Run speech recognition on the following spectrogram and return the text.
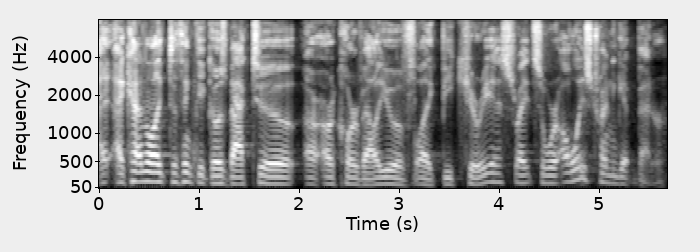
I, I kind of like to think it goes back to our, our core value of like be curious, right? So we're always trying to get better.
